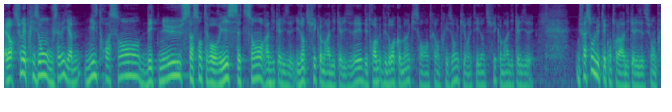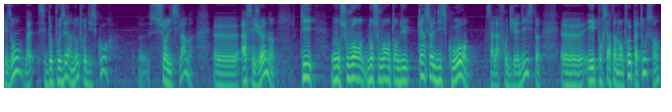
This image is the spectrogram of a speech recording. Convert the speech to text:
alors sur les prisons, vous savez, il y a 1300 détenus, 500 terroristes, 700 radicalisés, identifiés comme radicalisés, des droits, des droits communs qui sont rentrés en prison et qui ont été identifiés comme radicalisés. Une façon de lutter contre la radicalisation en prison, bah, c'est d'opposer un autre discours sur l'islam euh, à ces jeunes qui ont souvent, n'ont souvent entendu qu'un seul discours, salafo-djihadiste, euh, et pour certains d'entre eux, pas tous, hein,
